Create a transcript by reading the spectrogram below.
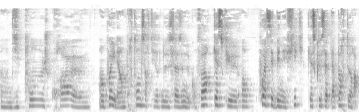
en 10 points, je crois, euh, en quoi il est important de sortir de sa zone de confort, qu'est-ce que, en quoi c'est bénéfique, qu'est-ce que ça t'apportera.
